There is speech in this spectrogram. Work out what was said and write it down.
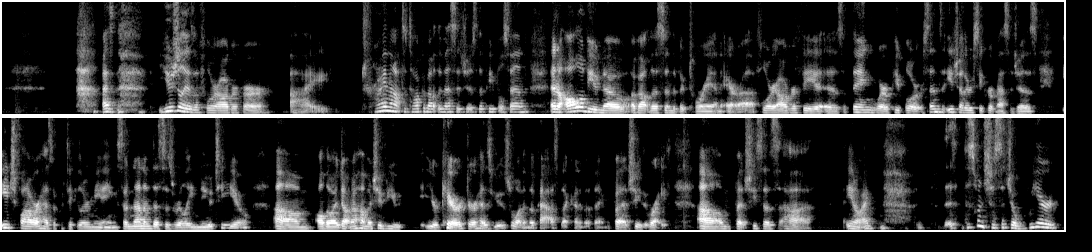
as usually as a florographer, I try not to talk about the messages that people send. And all of you know about this in the Victorian era. Florography is a thing where people send each other secret messages. Each flower has a particular meaning. So none of this is really new to you. Um, although I don't know how much of you your character has used one in the past, that kind of a thing. But she's right. Um, but she says, uh, you know, I this, this one's just such a weird.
